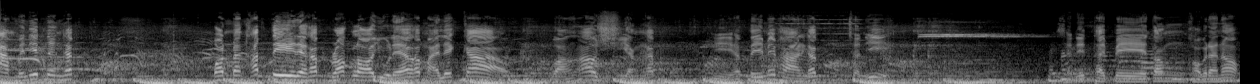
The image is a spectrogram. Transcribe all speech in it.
ต่ำไปนิดนึงครับ บอลบังคับตีเลยครับบล็อกรออยู่แล้วครับหมายเลข9หวังเอ้าเฉียงครับนี่ครับตีไม่ผ่านครับเฉินอี้ชนิดไทเปต้องขอเวลานอก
